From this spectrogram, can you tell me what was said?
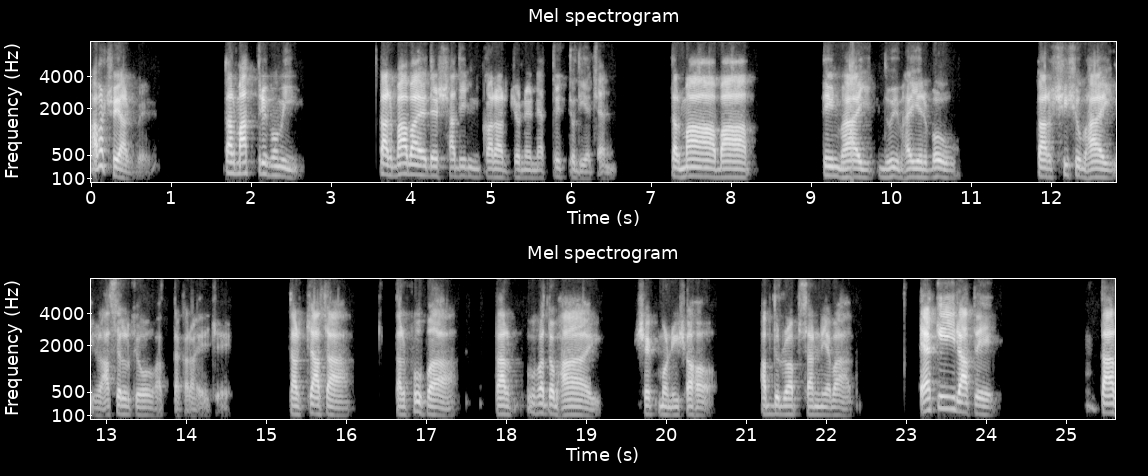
অবশ্যই আসবে। তার মাতৃভূমি, তার বাবা এদের স্বাধীন করার জন্য নেতৃত্ব দিয়েছেন। তার মা, বাপ, তিন ভাই, দুই ভাইয়ের বউ, তার শিশু ভাই রাসেলকেও হত্যা করা হয়েছে। তার চাচা, তার ফুফা, তার ফুফাতো ভাই শেখ মনি সহ আব্দুর রব সান্নিয়াবাদ একই রাতে তার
